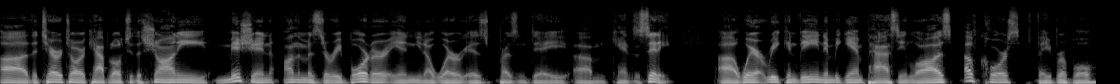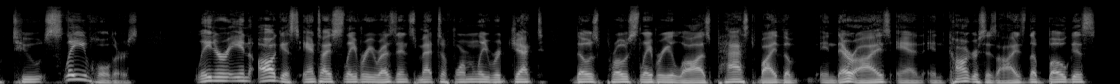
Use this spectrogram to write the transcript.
uh, the territorial capital to the Shawnee Mission on the Missouri border in, you know, where is present day um, Kansas City, uh, where it reconvened and began passing laws, of course, favorable to slaveholders. Later in August, anti slavery residents met to formally reject those pro slavery laws passed by the, in their eyes and in Congress's eyes, the bogus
